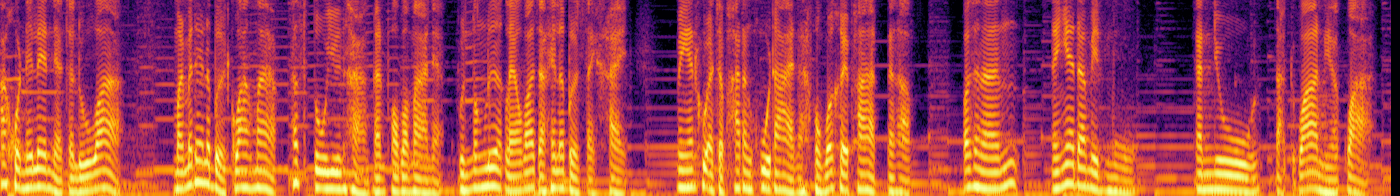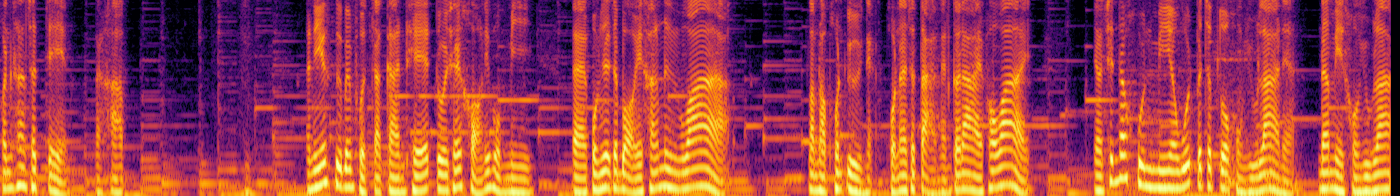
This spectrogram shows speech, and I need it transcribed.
ถ้าคนได้เล่นเนี่ยจะรู้ว่ามันไม่ได้ระเบิดกว้างมาก ถ้าศัตรูยืนห่างกันพอประมาณเนี่ยคุณต้องเลือกแล้วว่าจะให้ระเบิดใส่ใคร ไม่งั้นคุณอาจจะพลาดทั้งคู่ได้นะ ผมก็เคยพลาดนะครับ เพราะฉะนั้นในแง่ดาเมจหมู่กันยูจัดว่าเหนือกว่าค่อนข้างชัดเจนนะครับ อันนี้ก็คือเป็นผลจากการเทสโดยใช้ของที่ผมมี แต่ผมอยากจะบอกอีกครั้งหนึ่งว่า สำหรับคนอื่นเนี่ยผลอาจจะต่างกันก็ได้ เพราะว่า อย่างเช่นถ้าคุณมีอาวุธประจำตัวของยูล่าเนี่ยดาเมจของยูล่า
